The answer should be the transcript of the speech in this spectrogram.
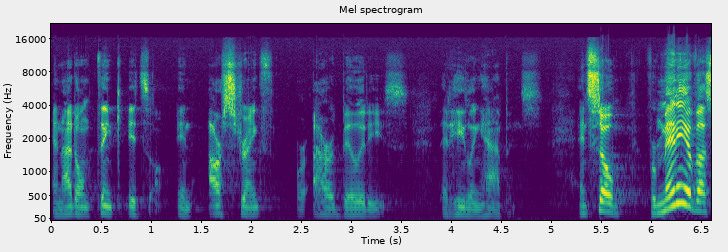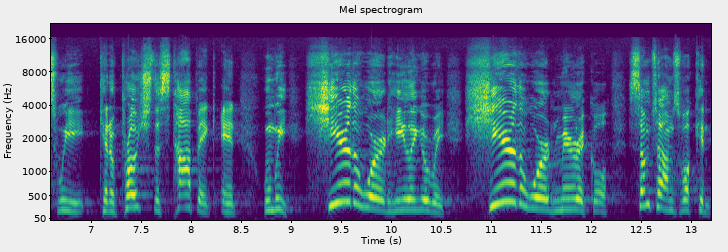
and I don't think it's in our strength or our abilities that healing happens. And so, for many of us, we can approach this topic, and when we hear the word healing or we hear the word miracle, sometimes what can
